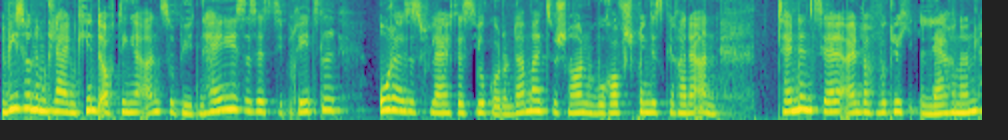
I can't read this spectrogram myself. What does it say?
wie so einem kleinen Kind auch Dinge anzubieten. Hey, ist das jetzt die Brezel? Oder ist es vielleicht das Joghurt? Und da mal zu schauen, worauf springt es gerade an. Tendenziell einfach wirklich lernen,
